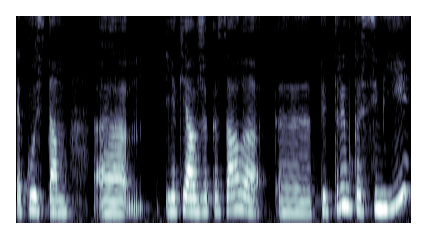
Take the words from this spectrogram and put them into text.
якусь там, е, як я вже казала, е, підтримка сім'ї. е,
